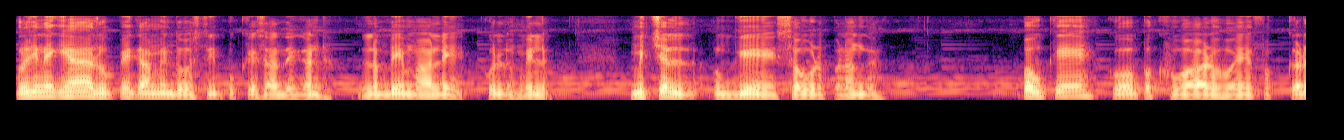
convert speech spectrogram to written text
ਗੁਰੂ ਜੀ ਨੇ ਕਿਹਾ ਰੂਪੇ ਕਾਮੇ ਦੋਸਤੀ ਭੁੱਖੇ ਸਾਦੇ ਗੰਢ ਲੱਭੇ ਮਾਲੇ ਕੁੱਲ ਮਿਲ ਮਿਚਲ ਉੱਗੇ ਸੌੜ ਪਲੰਗ ਪਉਕੇ ਕੋਪ ਖੁਆੜ ਹੋਏ ਫੱਕੜ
